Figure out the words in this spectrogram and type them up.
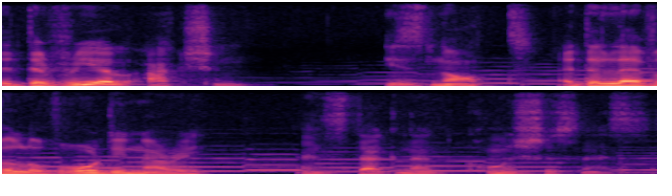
that the real action is not at the level of ordinary and stagnant consciousness.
